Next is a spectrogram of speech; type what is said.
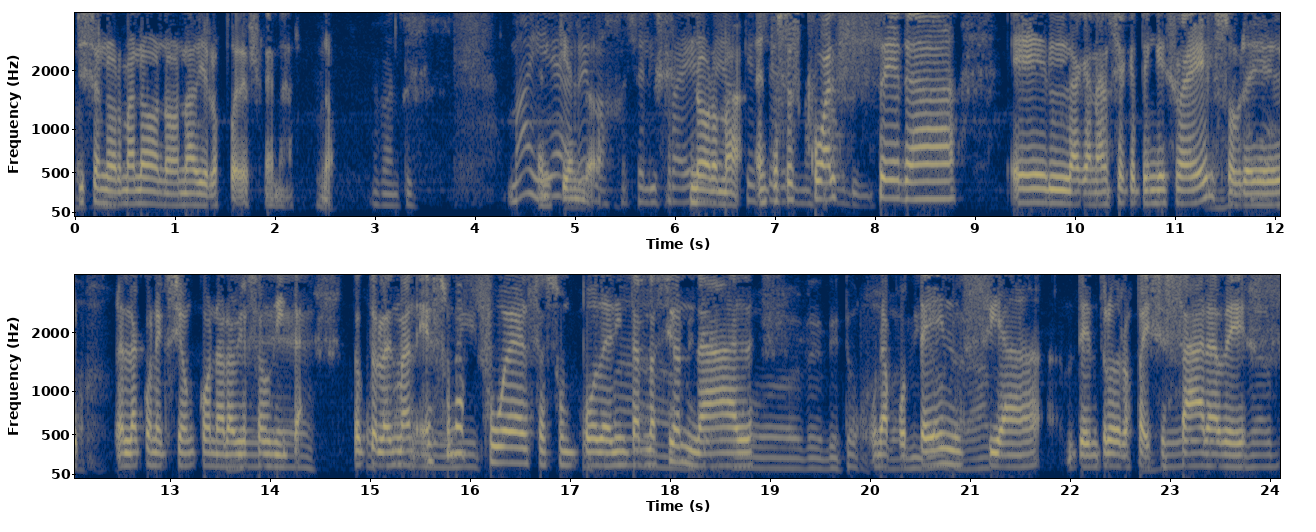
Dice Norma, no, no, nadie los puede frenar. No. Entiendo. Norma, entonces, ¿cuál será eh, la ganancia que tenga Israel sobre la conexión con Arabia Saudita? Doctor Landman, es una fuerza, es un poder internacional, una potencia dentro de los países árabes.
